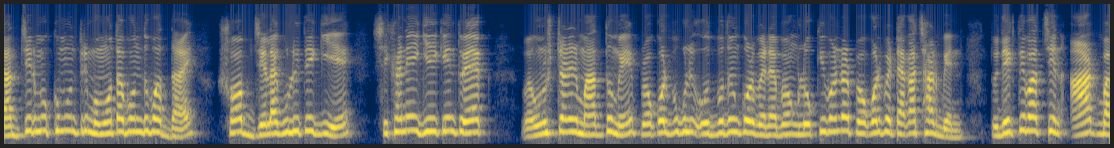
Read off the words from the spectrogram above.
রাজ্যের মুখ্যমন্ত্রী মমতা বন্দ্যোপাধ্যায় সব জেলাগুলিতে গিয়ে সেখানে গিয়ে কিন্তু এক অনুষ্ঠানের মাধ্যমে প্রকল্পগুলি উদ্বোধন করবেন এবং লক্ষ্মী ভাণ্ডার প্রকল্পে টাকা ছাড়বেন। তো দেখতে পাচ্ছেন আট বা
